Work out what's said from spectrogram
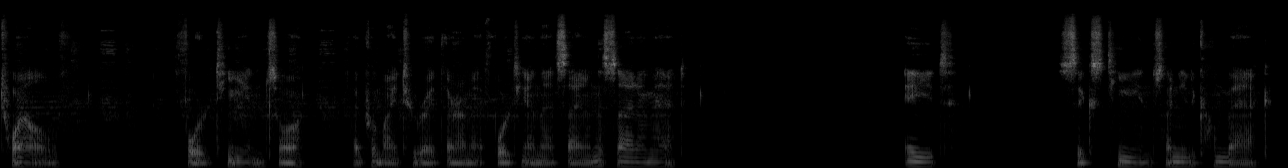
12, 14. So if I put my 2 right there, I'm at 14 on that side. On this side, I'm at 8, 16. So I need to come back.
